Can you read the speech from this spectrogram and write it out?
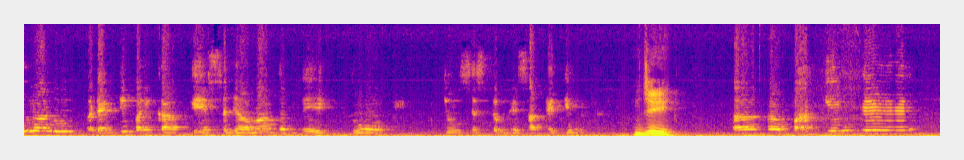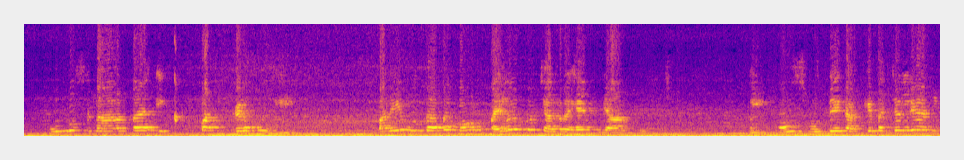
ਉਹਨਾਂ ਨੂੰ ਆਇਡੈਂਟੀਫਾਈ ਕਰਕੇ ਸਜ਼ਾਵਾਂ ਦਿੰਦੇ ਤੋਂ ਜੋ ਸਿਸਟਮ ਦੇ ਸਾਡੇ ਤੇ ਜੀ। ਬਾਕੀ ਕਿ ਉਸ ਨਾਲ ਤਾਂ ਇੱਕ ਪੱਕੜ ਹੋ ਗਈ। ਪਰ ਇਹ ਮੁੱਦਾ ਤਾਂ ਬਹੁਤ ਪਹਿਲਾਂ ਤੋਂ ਚੱਲ ਰਿਹਾ ਹੈ ਪੰਜਾਬ ਦੇ ਵਿੱਚ। ਕੋਈ ਉਸ ਮੁੱਦੇ ਕਰਕੇ ਤਾਂ ਚੱਲਿਆ ਨਹੀਂ।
